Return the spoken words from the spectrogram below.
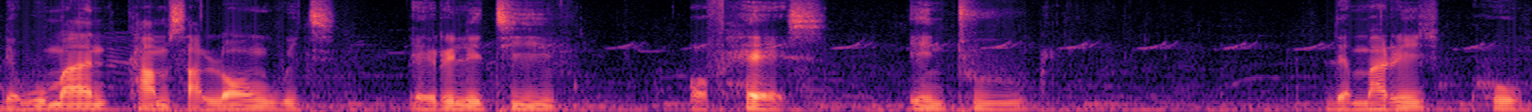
the woman comes along with a relative of hers into the marriage home.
